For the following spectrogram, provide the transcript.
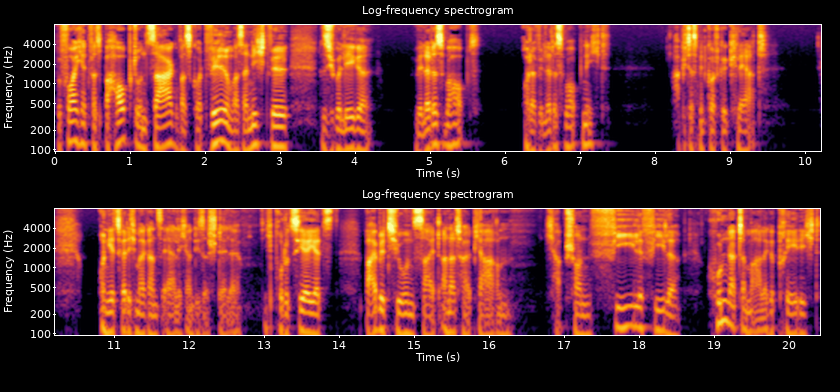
bevor ich etwas behaupte und sage, was Gott will und was er nicht will, dass ich überlege, will er das überhaupt? Oder will er das überhaupt nicht? Habe ich das mit Gott geklärt? Und jetzt werde ich mal ganz ehrlich an dieser Stelle. Ich produziere jetzt Bible Tunes seit anderthalb Jahren. Ich habe schon viele, viele, hunderte Male gepredigt,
